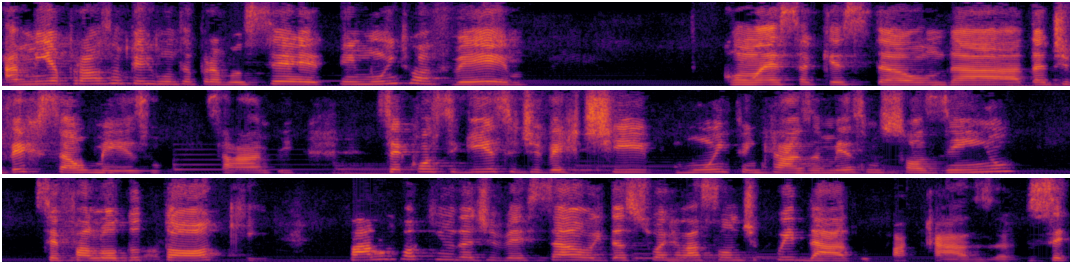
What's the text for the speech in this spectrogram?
a minha próxima pergunta para você tem muito a ver com essa questão da, da diversão mesmo, sabe? Você conseguia se divertir muito em casa mesmo sozinho? Você falou do toque. Fala um pouquinho da diversão e da sua relação de cuidado com a casa. Você,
